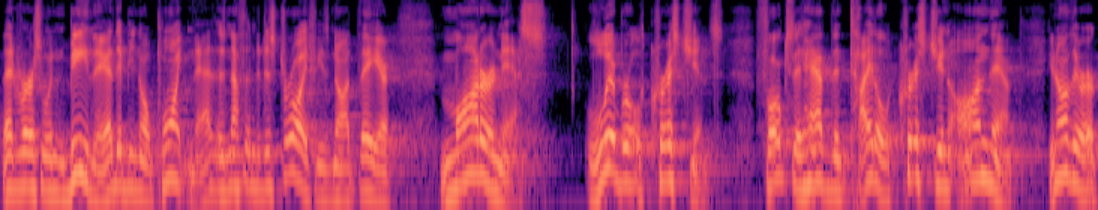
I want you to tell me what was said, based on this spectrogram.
that verse wouldn't be there. There'd be no point in that. There's nothing to destroy if he's not there. Modernists, liberal Christians, folks that have the title Christian on them, you know, there are,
